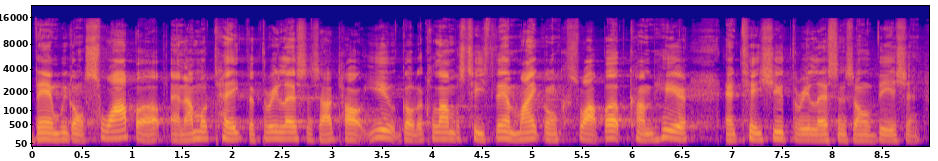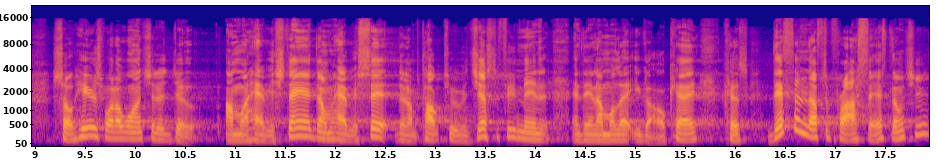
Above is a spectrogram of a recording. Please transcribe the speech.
Then we're going to swap up, and I'm going to take the three lessons I taught you, go to Columbus, teach them. Mike going to swap up, come here, and teach you three lessons on vision. So here's what I want you to do. I'm gonna have you stand, then I'm gonna have you sit, then I'm gonna talk to you for just a few minutes, and then I'm gonna let you go, okay? Because this is enough to process, don't you?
